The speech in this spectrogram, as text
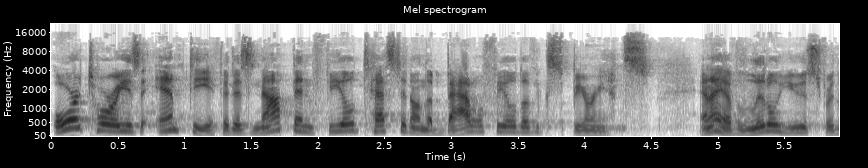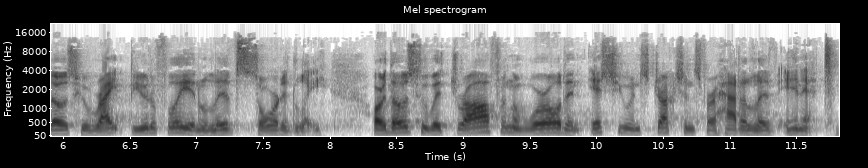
Oratory is empty if it has not been field tested on the battlefield of experience. And I have little use for those who write beautifully and live sordidly, or those who withdraw from the world and issue instructions for how to live in it,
